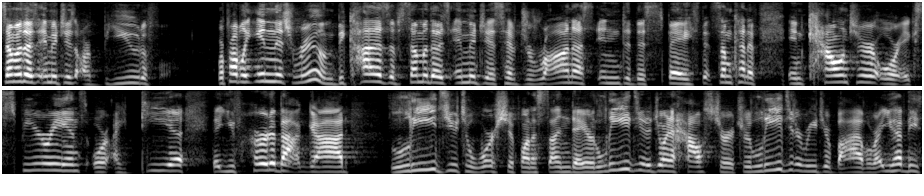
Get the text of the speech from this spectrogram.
Some of those images are beautiful. We're probably in this room because of some of those images have drawn us into this space that some kind of encounter or experience or idea that you've heard about God leads you to worship on a Sunday or leads you to join a house church or leads you to read your Bible, right? You have these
